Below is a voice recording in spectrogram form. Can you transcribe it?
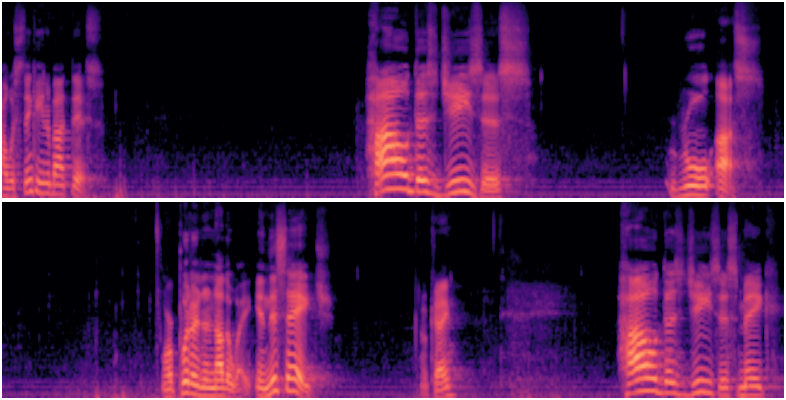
I was thinking about this. How does Jesus rule us? Or put it another way, in this age, okay, how does Jesus make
